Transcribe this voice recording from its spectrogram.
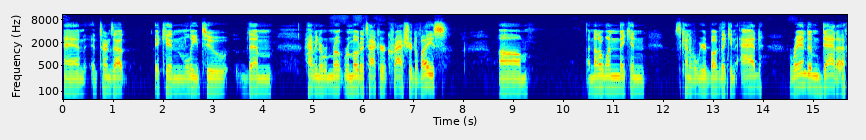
and it turns out it can lead to them having a remote, remote attacker crash your device. Um, another one they can, it's kind of a weird bug, they can add random data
